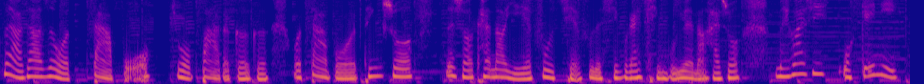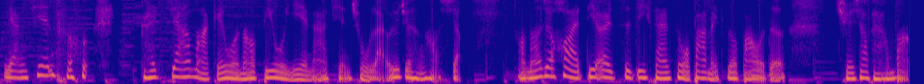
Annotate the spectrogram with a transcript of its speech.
最好笑的是我大伯，就我爸的哥哥，我大伯听说那时候看到爷爷付钱付的心不甘情不愿，然后还说没关系，我给你两千，然后还加码给我，然后逼我爷爷拿钱出来，我就觉得很好笑。好，然后就后来第二次、第三次，我爸每次都把我的全校排行榜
